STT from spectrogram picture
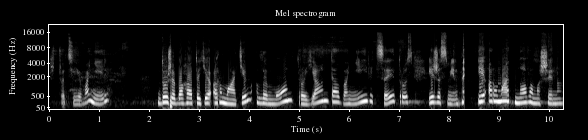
Що це є? Ваніль. Дуже багато є ароматів: лимон, троянда, ваніль, цитрус і жасмін. І аромат нова машина.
